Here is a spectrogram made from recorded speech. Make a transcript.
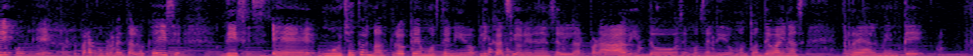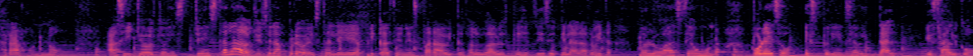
Sí, porque, porque para complementar lo que dice, dices, eh, muchas personas creo que hemos tenido aplicaciones en el celular para hábitos, hemos tenido un montón de vainas, realmente, carajo, no Así yo, yo, he instalado, yo hice la prueba, instalé aplicaciones para hábitos saludables, que ejercicio, que la alarmita, no lo hace uno. Por eso, experiencia vital es algo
